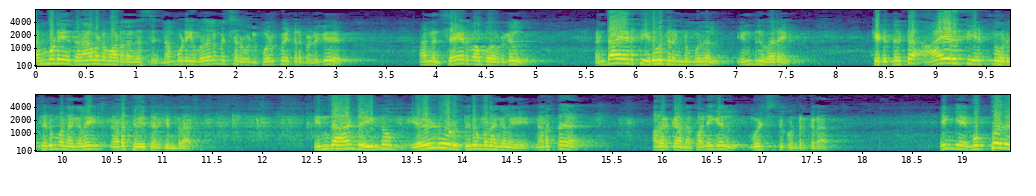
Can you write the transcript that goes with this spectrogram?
நம்முடைய திராவிட மாடல் அரசு நம்முடைய முதலமைச்சர் அவர்கள் பொறுப்பேற்ற பிறகு அண்ணன் சேகர்பாபு அவர்கள் ரெண்டாயிரத்தி இருபத்தி ரெண்டு முதல் இன்று வரை கிட்டத்தட்ட ஆயிரத்தி எட்நூறு திருமணங்களை நடத்தி வைத்திருக்கின்றார். இந்த ஆண்டு இன்னும் எழுநூறு திருமணங்களை நடத்த அதற்கான பணிகள் முயற்சித்துக் கொண்டிருக்கிறார். இங்கே முப்பது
